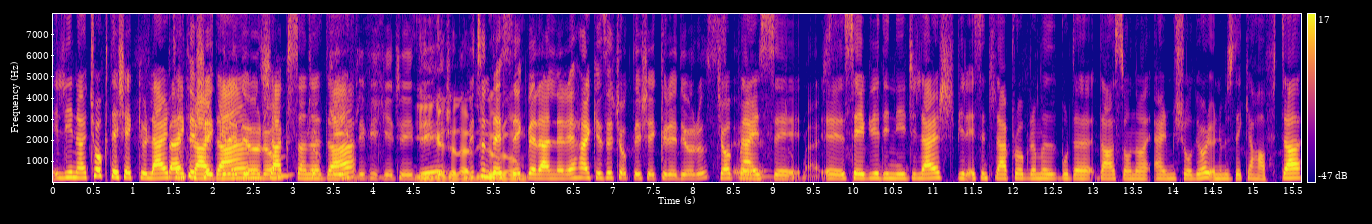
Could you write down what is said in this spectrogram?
Lina çok teşekkürler Ben tekrardan. teşekkür ediyorum. Jack sana çok da. keyifli bir geceydi. İyi geceler Bütün diliyorum. destek verenlere, herkese çok teşekkür ediyoruz. Çok Ee, mersi. çok mersi. Ee, sevgili dinleyiciler bir Esintiler programı burada daha sonra ermiş oluyor. Önümüzdeki hafta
